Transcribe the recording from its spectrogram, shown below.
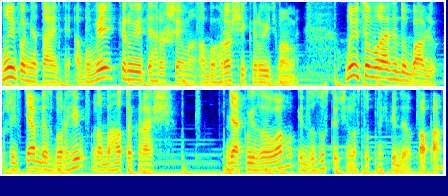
Ну і пам'ятайте, або ви керуєте грошима, або гроші керують вами. Ну і в цьому разі добавлю, життя без боргів набагато краще. Дякую за увагу і до зустрічі в наступних відео. Па-па!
